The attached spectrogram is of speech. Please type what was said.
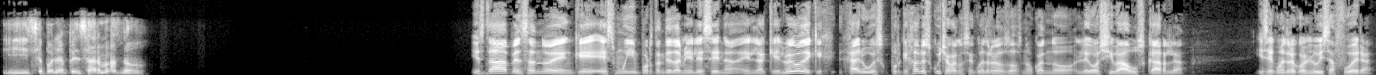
y se pone a pensar más no Y estaba pensando en que es muy importante también la escena en la que luego de que Haru, porque Haru escucha cuando se encuentran los dos, ¿no? Cuando Legoshi va a buscarla y se encuentra con Luis afuera,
